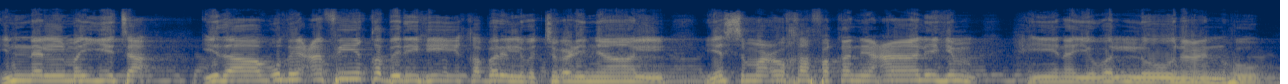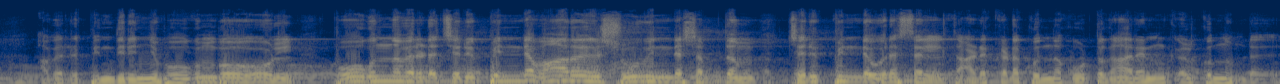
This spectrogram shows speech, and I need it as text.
ഇന്നൽ ഇദാ വുദിഅ ഫീ ഖബറിൽ വെച്ചു കഴിഞ്ഞാൽ യസ്മഉ യുവല്ലൂന അൻഹു അവർ പിന്തിരിഞ്ഞു പോകുമ്പോൾ പോകുന്നവരുടെ ചെരുപ്പിന്റെ വാറ് ഷൂവിന്റെ ശബ്ദം ചെരുപ്പിന്റെ ഉരസൽ താഴെ കിടക്കുന്ന കൂട്ടുകാരൻ കേൾക്കുന്നുണ്ട്.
